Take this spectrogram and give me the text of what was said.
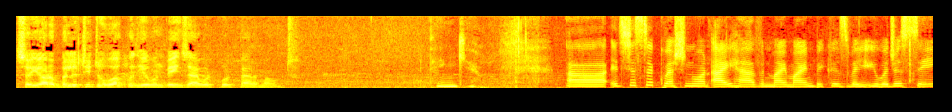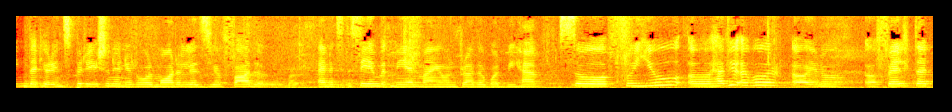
So your ability to work with human beings, I would put paramount. Thank you. Uh, it's just a question what I have in my mind because you were just saying that your inspiration and your role model is your father, and it's the same with me and my own brother. What we have. So for you, uh, have you ever uh, you know uh, felt that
